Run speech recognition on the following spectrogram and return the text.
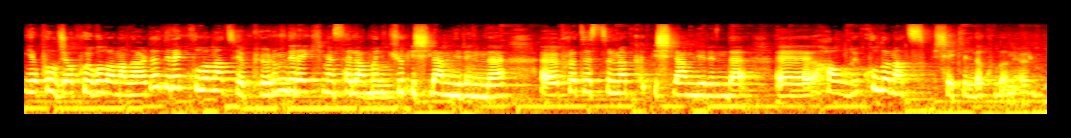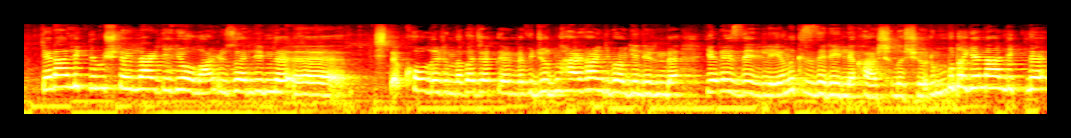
yapılacak uygulamalarda direkt kullanat yapıyorum. Direkt mesela manikür işlemlerinde, e, protez tırnak işlemlerinde e, havluyu kullanat bir şekilde kullanıyorum. Genellikle müşteriler geliyorlar üzerlerinde e, işte kollarında, bacaklarında, vücudun herhangi bölgelerinde yara izleriyle, yanık izleriyle karşılaşıyorum. Bu da genellikle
